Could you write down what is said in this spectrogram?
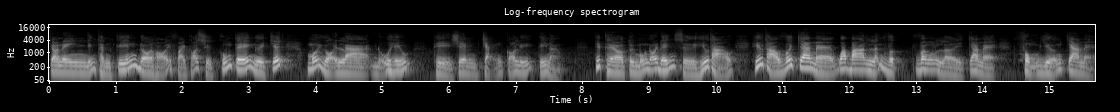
Cho nên những thành kiến đòi hỏi phải có sự cúng tế người chết mới gọi là đủ hiếu thì xem chẳng có lý tí nào. Tiếp theo tôi muốn nói đến sự hiếu thảo. Hiếu thảo với cha mẹ qua ba lĩnh vực vâng lời cha mẹ, phụng dưỡng cha mẹ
